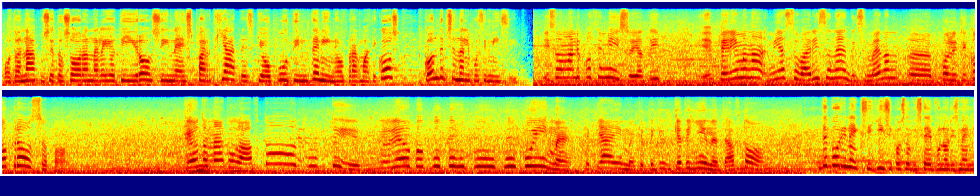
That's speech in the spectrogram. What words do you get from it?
Όταν άκουσε το Σόρα να λέει ότι οι Ρώσοι είναι Σπαρτιάτες και ο Πούτιν δεν είναι ο πραγματικός, κόντεψε να λιποθυμήσει. Ήθελα να λιποθυμίσω γιατί ε, περίμενα μια σοβαρή συνέντευξη με έναν ε, πολιτικό πρόσωπο. Και όταν άκουγα αυτό, τι, λέω που, που, που, που, που, που είμαι και ποια είμαι και, τι- και τι γίνεται, αυτό. Δεν μπορεί να εξηγήσει πως το πιστεύουν ορισμένοι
